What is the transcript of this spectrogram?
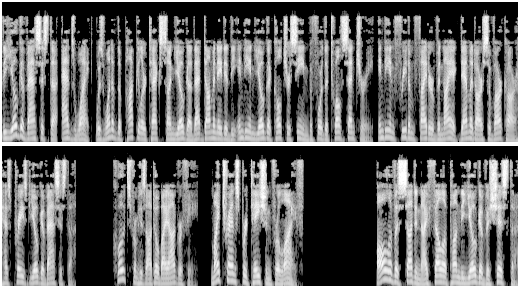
The Yoga Vasistha, adds White, was one of the popular texts on yoga that dominated the Indian yoga culture scene before the 12th century. Indian freedom fighter Vinayak Damodar Savarkar has praised Yoga Vasistha. Quotes from his autobiography, My Transportation for Life all of a sudden I fell upon the Yoga Vashistha,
